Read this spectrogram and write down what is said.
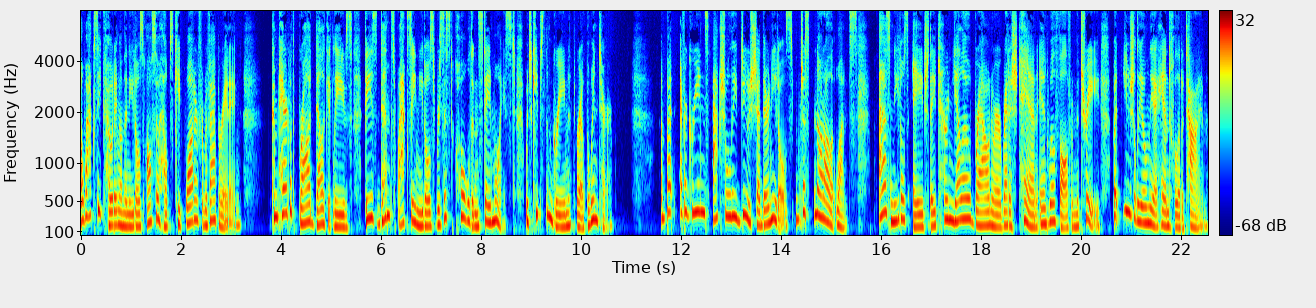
A waxy coating on the needles also helps keep water from evaporating. Compared with broad, delicate leaves, these dense, waxy needles resist cold and stay moist, which keeps them green throughout the winter. But evergreens actually do shed their needles, just not all at once. As needles age, they turn yellow, brown, or a reddish tan and will fall from the tree, but usually only a handful at a time.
